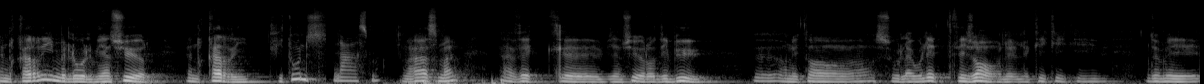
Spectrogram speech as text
نقري من الأول bien sûr نقري في تونس. العاصمة. العاصمة avec, euh, bien sûr, au début, euh, en étant sous la houlette des gens qui, qui, de, mes,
